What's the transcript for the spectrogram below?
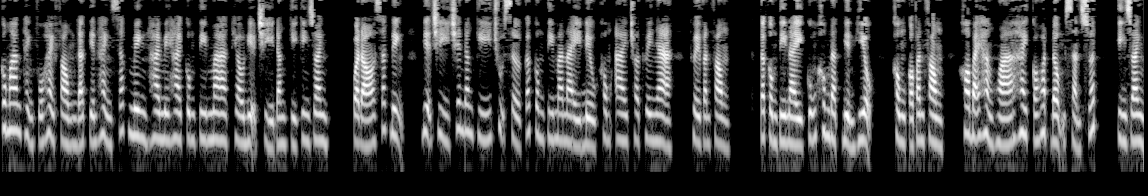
công an thành phố Hải Phòng đã tiến hành xác minh 22 công ty ma theo địa chỉ đăng ký kinh doanh. Qua đó xác định, địa chỉ trên đăng ký trụ sở các công ty ma này đều không ai cho thuê nhà, thuê văn phòng. Các công ty này cũng không đặt biển hiệu, không có văn phòng, kho bãi hàng hóa hay có hoạt động sản xuất, kinh doanh.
